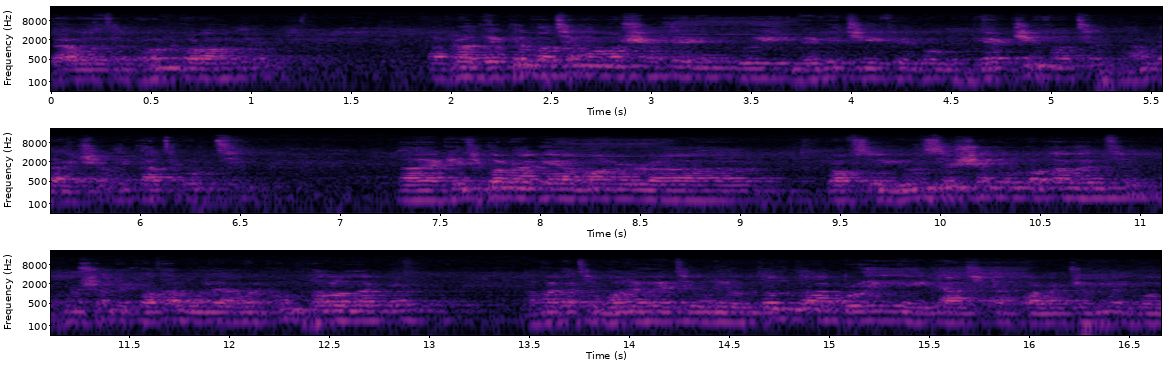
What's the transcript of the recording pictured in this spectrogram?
ব্যবস্থা গ্রহণ করা হবে। আপনারা দেখতে পাচ্ছেন আমার সাথে দুই নেভি চিফ এবং এয়ার চিফ আছেন। আমরা একসাথে কাজ করছি। কিছুক্ষণ আগে আমার প্রফেসর ইউনুসের সাথে কথা হয়েছে। ওনার সাথে কথা বলে আমার খুব ভালো লাগল। আমার কাছে মনে হয়েছে উনি অত্যন্ত আগ্রহী এই কাজটা করার জন্য এবং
